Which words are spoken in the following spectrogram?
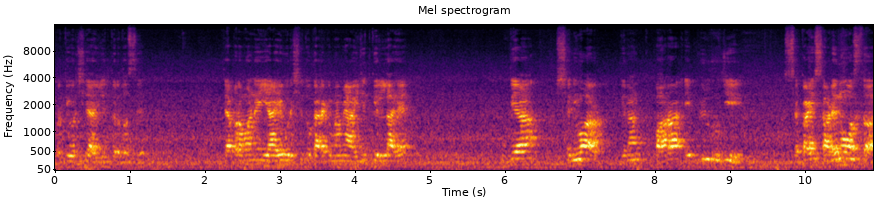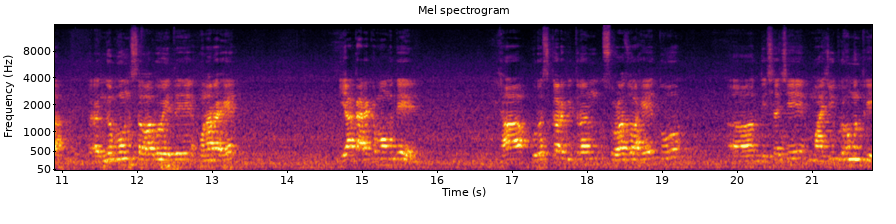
प्रतिवर्षी आयोजित करत असते. त्याप्रमाणे याही वर्षी तो कार्यक्रम आम्ही आयोजित केलेला आहे. उद्या शनिवार दिनांक बारा एप्रिल रोजी सकाळी साडेनऊ वाजता रंगभवन सभागृह येथे होणार आहे. या कार्यक्रमामध्ये हा पुरस्कार वितरण सोहळा जो आहे तो देशाचे माजी गृहमंत्री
